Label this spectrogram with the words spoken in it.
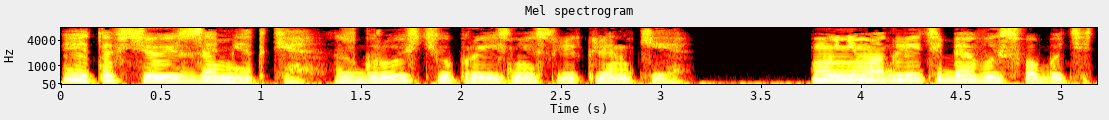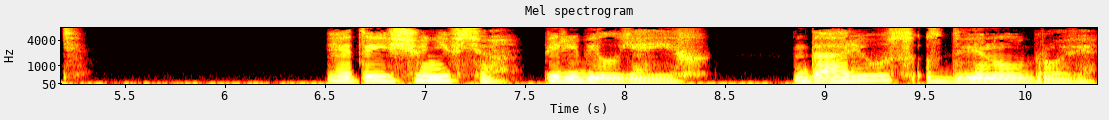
«Это все из-за метки», — с грустью произнесли клинки. «Мы не могли тебя высвободить». «Это еще не все», — перебил я их. Дариус сдвинул брови.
